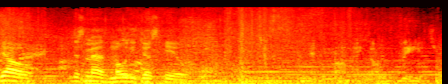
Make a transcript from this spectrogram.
Yo, this man's Modi just healed. Mommy don't feed you.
